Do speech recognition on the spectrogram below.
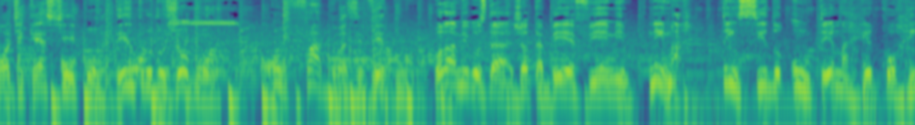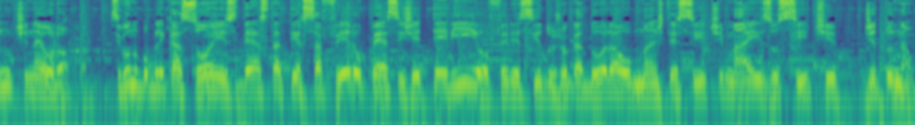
podcast Por Dentro do Jogo, com Fábio Azevedo. Olá, amigos da JBFM. Neymar tem sido um tema recorrente na Europa. Segundo publicações desta terça-feira, o PSG teria oferecido o jogador ao Manchester City, mas o City dito não.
